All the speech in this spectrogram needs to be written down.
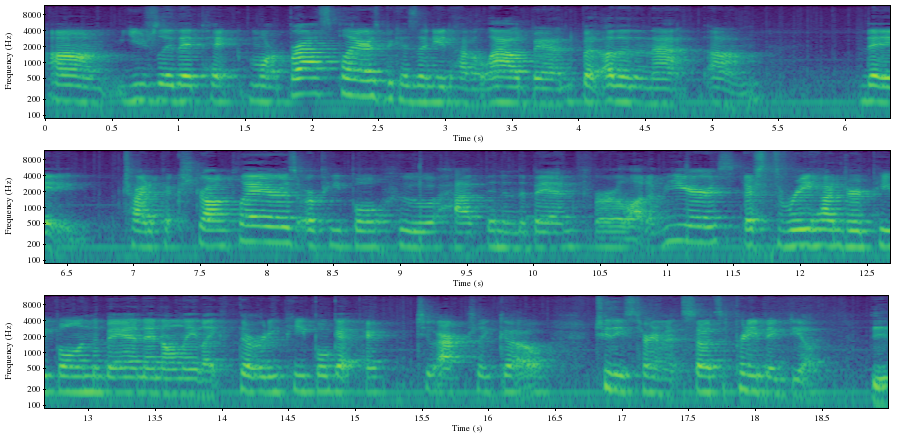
Um, usually they pick more brass players because they need to have a loud band, but other than that, um, they try to pick strong players or people who have been in the band for a lot of years. There's 300 people in the band and only like 30 people get picked to actually go to these tournaments, so it's a pretty big deal. The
